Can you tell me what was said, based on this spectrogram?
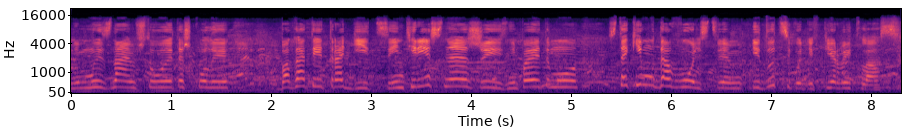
Мы знаем, что у этой школы богатые традиции, интересная жизнь. И поэтому с таким удовольствием идут сегодня в первый класс.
